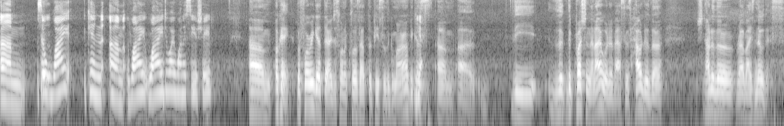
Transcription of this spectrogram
um, so why can um, why why do I want to see a shade? Um, okay, before we get there, I just want to close out the piece of the Gemara because Yes. um, uh, the, the the question that I would have asked is how do the how do the rabbis know this?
